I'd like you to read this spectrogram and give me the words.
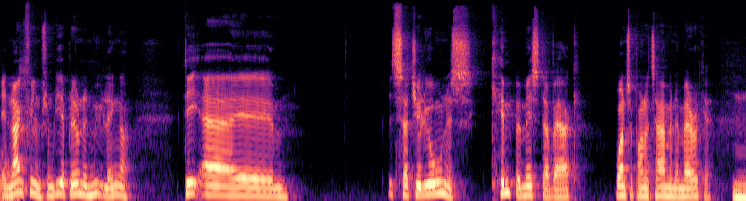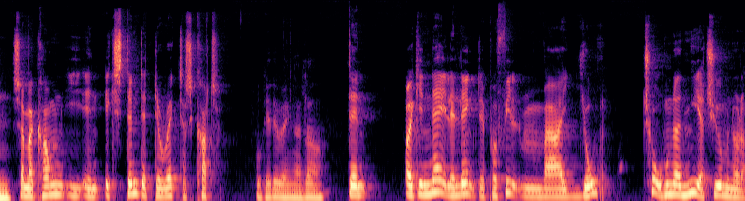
En lang film, som lige er blevet en my længere. Det er øh, Sergio Leones kæmpe mesterværk, Once Upon a Time in America, Mm. som er kommet i en Extended Director's Cut. Okay, det var ikke engang klar. Den originale længde på filmen var jo 229 minutter.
